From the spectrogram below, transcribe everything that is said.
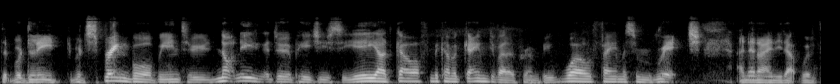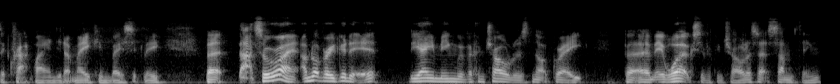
that would lead would springboard me into not needing to do a PGCE. I'd go off and become a game developer and be world famous and rich. And then I ended up with the crap I ended up making basically. But that's all right. I'm not very good at it. The aiming with a controller is not great, but um, it works with a controller, so that's something.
